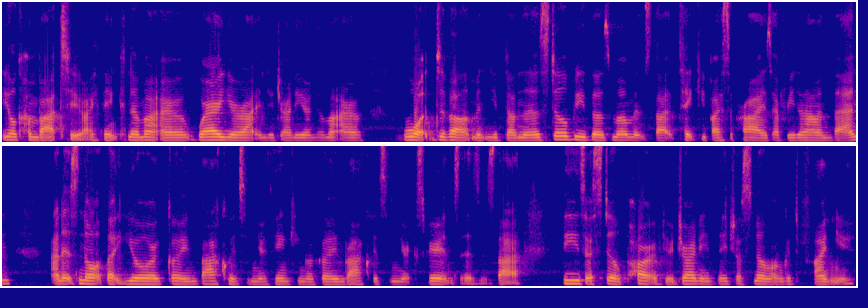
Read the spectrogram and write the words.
you'll come back to. I think no matter where you're at in your journey or no matter what development you've done, there'll still be those moments that take you by surprise every now and then. And it's not that you're going backwards in your thinking or going backwards in your experiences, it's that these are still part of your journey. They just no longer define you.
